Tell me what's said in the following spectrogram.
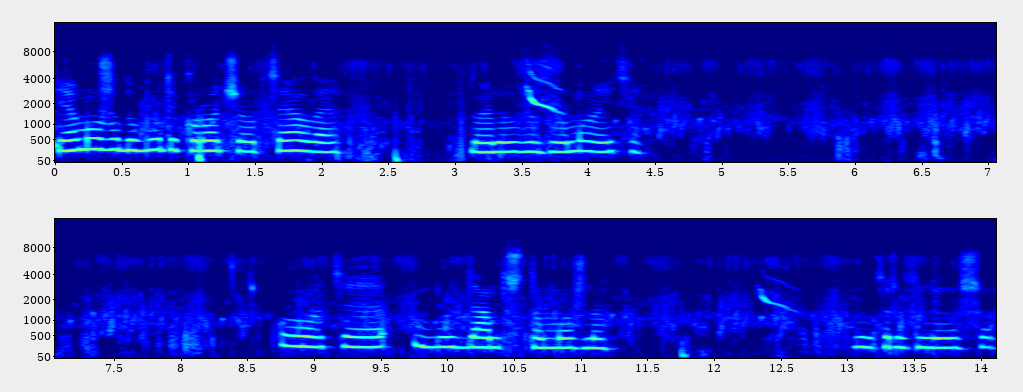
Я можу добути, коротше, оце, але в мене вже зламається. О, це бульдант, що там можна. Не зрозуміло, що.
